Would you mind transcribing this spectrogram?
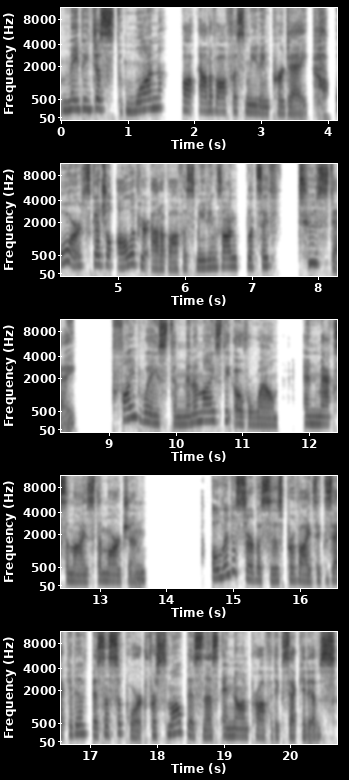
Maybe just one out of office meeting per day, or schedule all of your out of office meetings on, let's say, Tuesday. Find ways to minimize the overwhelm and maximize the margin. Olinda Services provides executive business support for small business and nonprofit executives.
